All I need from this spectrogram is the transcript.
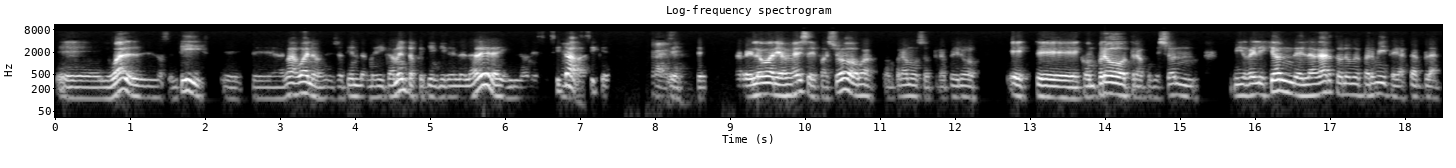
eh, igual lo sentís. Este, además, bueno, ya tiene medicamentos que tienen que ir en la heladera y lo necesitaba, mm. así que este, arregló varias veces, falló, compramos otra, pero este, compró otra, porque yo, mi religión de lagarto no me permite gastar plata.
